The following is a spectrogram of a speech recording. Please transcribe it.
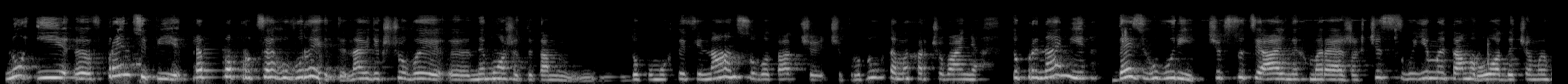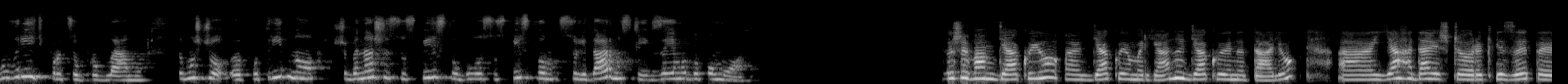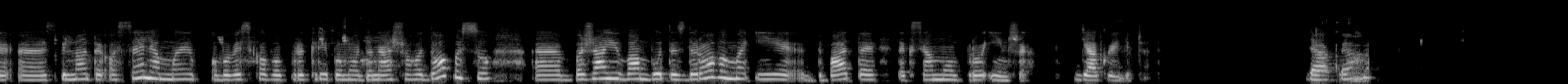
Ну і е, в принципі треба про це говорити, навіть якщо ви е, не можете там допомогти фінансово, так чи, чи продуктами харчування, то принаймні десь говоріть, чи в соціальних мережах, чи з своїми там родичами, говоріть про цю проблему, тому що е, потрібно, щоб наше суспільство було суспільством солідарності і взаємодопомоги. Дуже вам дякую. Е, Дякую, Мар'яно, дякую, Наталю. Е, Я гадаю, що реквізити е, спільноти оселя ми обов'язково прикріпимо до нашого допису. Бажаю вам бути здоровими і дбати так само про інших. Дякую, дівчата. Дякую.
